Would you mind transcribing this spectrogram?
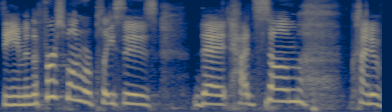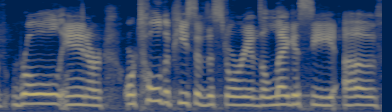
theme. And the first one were places that had some kind of role in or, or told a piece of the story of the legacy of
